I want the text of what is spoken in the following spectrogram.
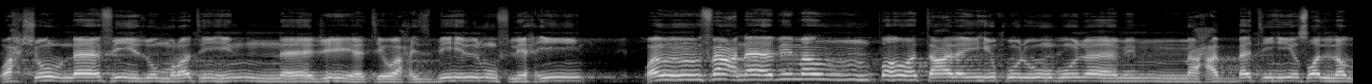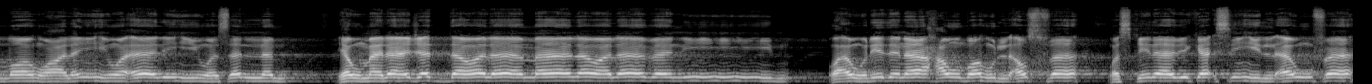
واحشرنا في زمرته الناجية وحزبه المفلحين وانفعنا بمن طوت عليه قلوبنا من محبته صلى الله عليه وآله وسلم يوم لا جد ولا مال ولا بنين وأوردنا حوضه الأصفى واسقنا بكأسه الأوفى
